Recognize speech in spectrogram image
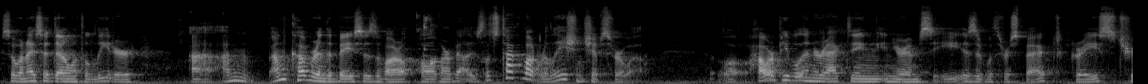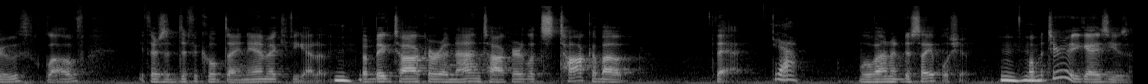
So when I sit down with a leader, uh, I'm I'm covering the bases of our, all of our values. Let's talk about relationships for a while. Well, how are people interacting in your MC? Is it with respect, grace, truth, love? If there's a difficult dynamic, if you got a, a big talker, a non-talker, let's talk about that. Yeah. Move on to discipleship. Mm-hmm. What material are you guys using?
